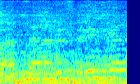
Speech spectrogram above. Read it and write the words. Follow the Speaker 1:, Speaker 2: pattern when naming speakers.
Speaker 1: But that. is thinking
